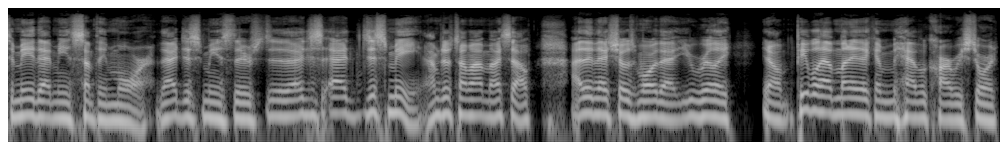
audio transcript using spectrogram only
to me that means something more. That just means there's uh, just uh, just me. I'm just talking about myself. I think that shows more that you really, you know, people have money that can have a car restored,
